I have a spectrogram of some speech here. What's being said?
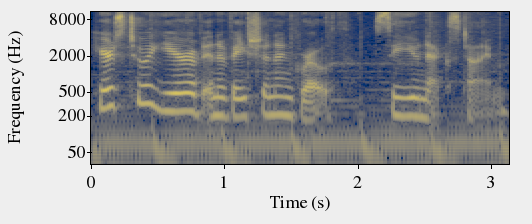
Here's to a year of innovation and growth. See you next time.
